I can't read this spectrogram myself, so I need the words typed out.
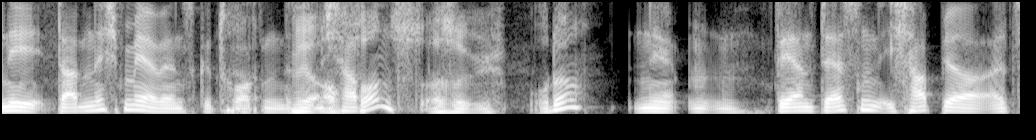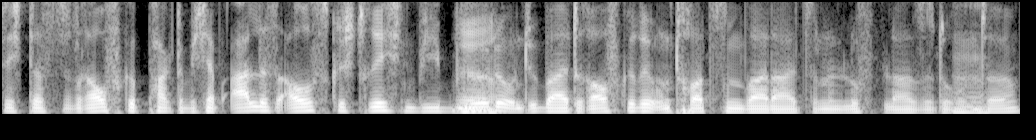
Nee, dann nicht mehr, wenn es getrocknet ist. Ja, Und ich auch hab, sonst, also ich, oder? Nee, mm, mm. währenddessen, ich habe ja, als ich das da draufgepackt habe, ich habe alles ausgestrichen wie blöde Ja. und überall draufgedrückt und trotzdem war da halt so eine Luftblase drunter.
